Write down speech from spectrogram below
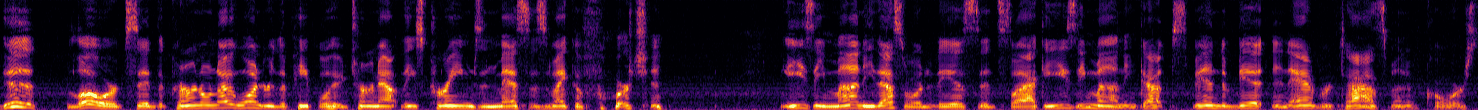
Good Lord, said the colonel, no wonder the people who turn out these creams and messes make a fortune. Easy money, that's what it is, said Slack. Easy money. Got to spend a bit in advertisement, of course.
